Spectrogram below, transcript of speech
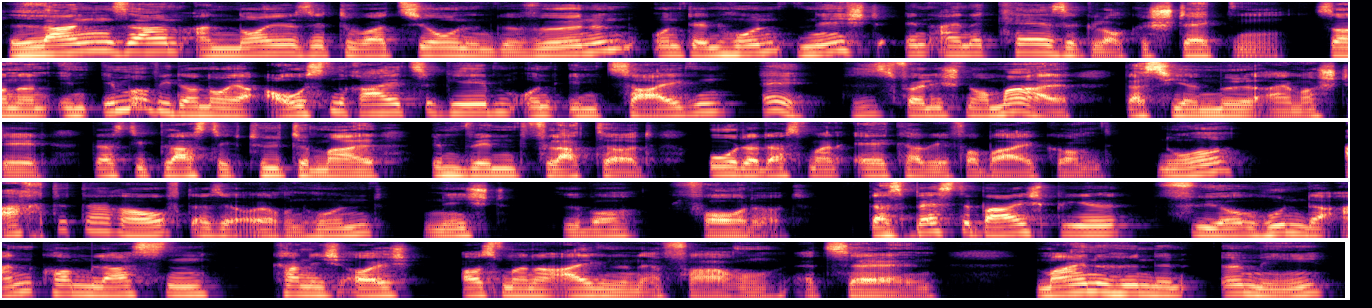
langsam an neue Situationen gewöhnen und den Hund nicht in eine Käseglocke stecken, sondern ihm immer wieder neue Außenreize geben und ihm zeigen, ey, das ist völlig normal, dass hier ein Mülleimer steht, dass die Plastiktüte mal im Wind flattert oder dass man LKW vorbeikommt. Nur achtet darauf, dass ihr euren Hund nicht überfordert. Das beste Beispiel für Hunde ankommen lassen kann ich euch aus meiner eigenen Erfahrung erzählen. Meine Hündin Ömi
